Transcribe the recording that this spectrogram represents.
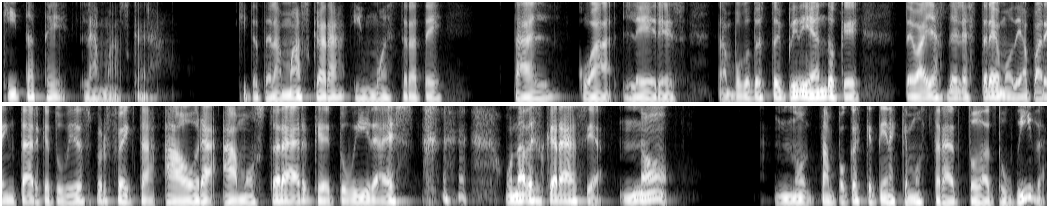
Quítate la máscara. Quítate la máscara y muéstrate tal cual eres. Tampoco te estoy pidiendo que te vayas del extremo de aparentar que tu vida es perfecta ahora a mostrar que tu vida es una desgracia. No, no, tampoco es que tienes que mostrar toda tu vida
